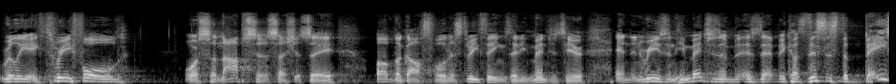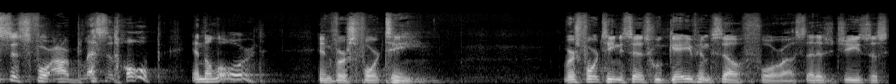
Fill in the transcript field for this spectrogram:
really a threefold or synopsis, I should say, of the gospel. And there's three things that he mentions here. And the reason he mentions them is that because this is the basis for our blessed hope in the Lord. In verse 14. Verse 14, he says, Who gave himself for us, that is Jesus,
